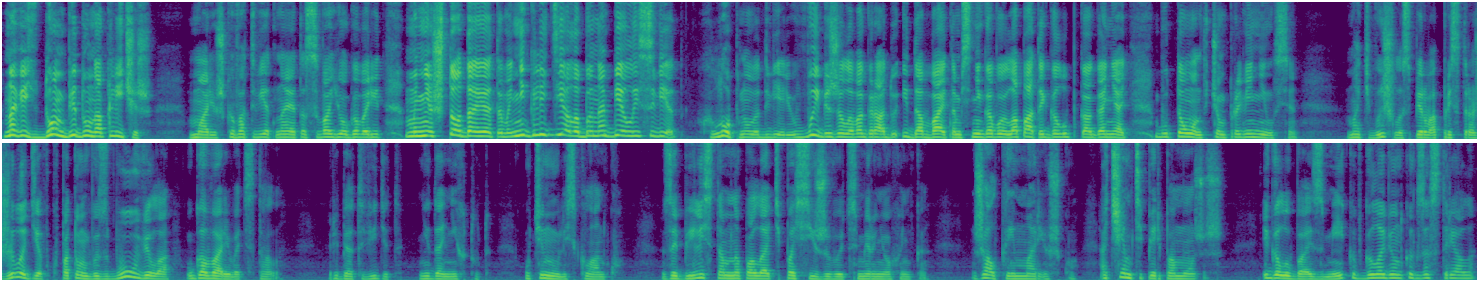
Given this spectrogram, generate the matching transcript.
На весь дом беду накличешь. Марюшка в ответ на это свое говорит. Мне что до этого? Не глядела бы на белый свет. Хлопнула дверью, выбежала в ограду и давай там снеговой лопатой голубка гонять, будто он в чем провинился. Мать вышла, сперва пристражила девку, потом в избу увела, уговаривать стала. Ребята видят, не до них тут. Утянулись к ланку. Забились там на палате, посиживают смирнехонько. Жалко им Марьюшку. А чем теперь поможешь? и голубая змейка в головенках застряла.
